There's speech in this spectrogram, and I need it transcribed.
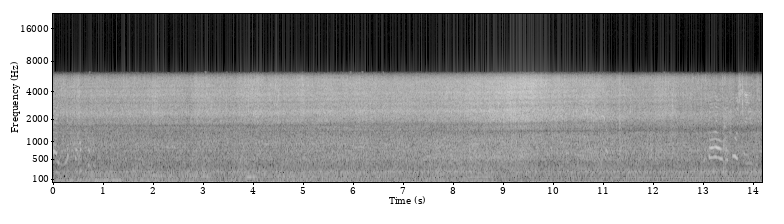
надоело. По каналу точно еду.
